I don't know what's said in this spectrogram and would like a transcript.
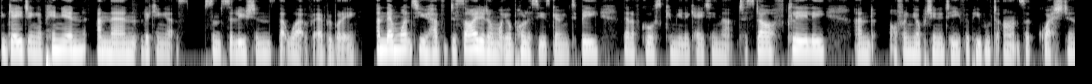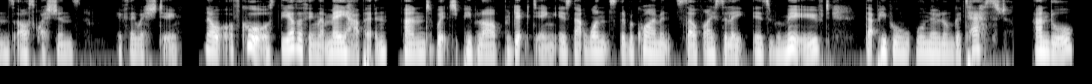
engaging opinion, and then looking at some solutions that work for everybody. And then once you have decided on what your policy is going to be, then of course communicating that to staff clearly and offering the opportunity for people to answer questions, ask questions if they wish to. Now, of course, the other thing that may happen and which people are predicting is that once the requirement self isolate is removed, that people will no longer test and or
